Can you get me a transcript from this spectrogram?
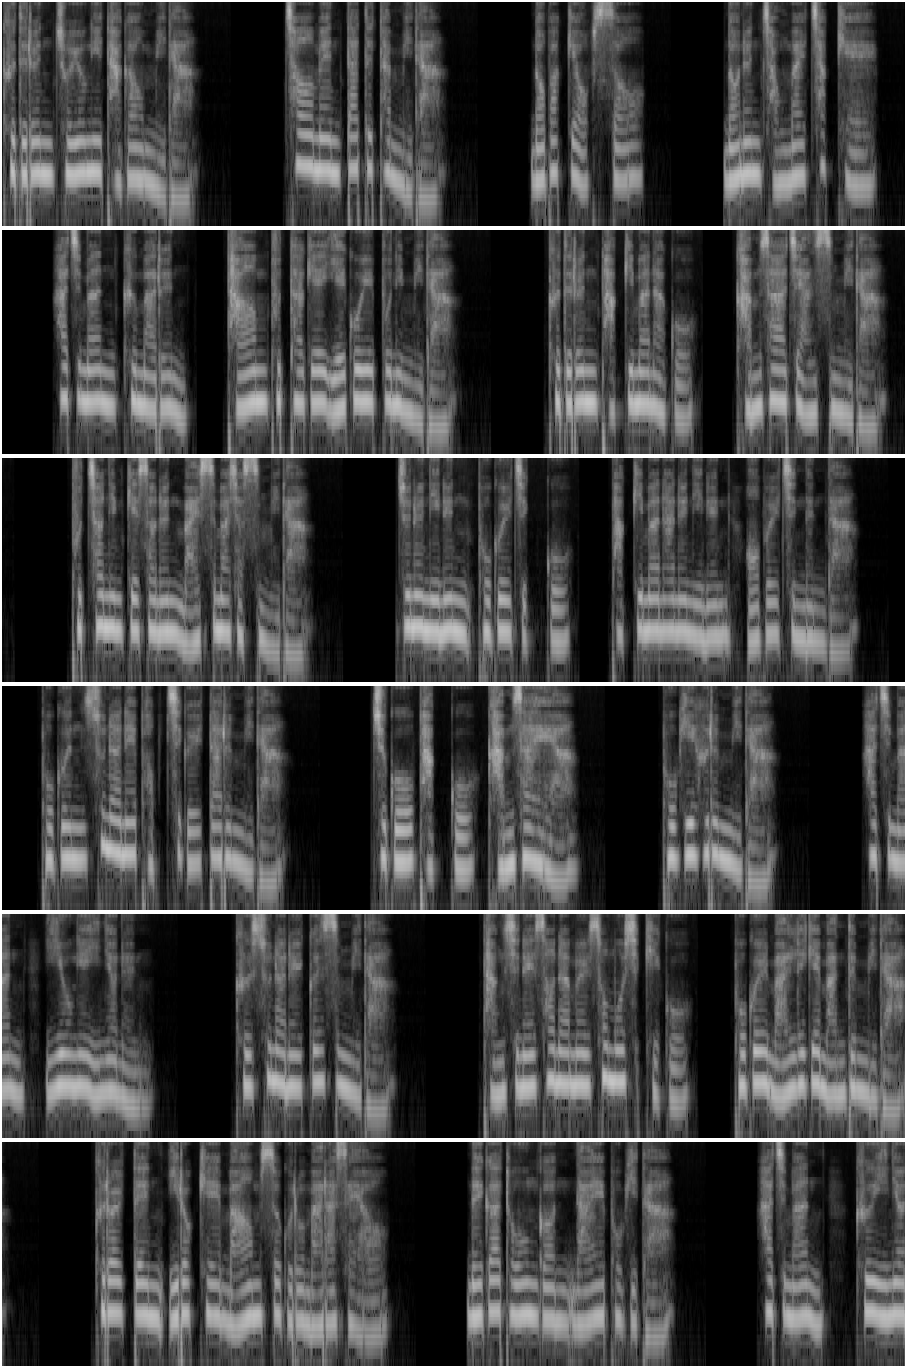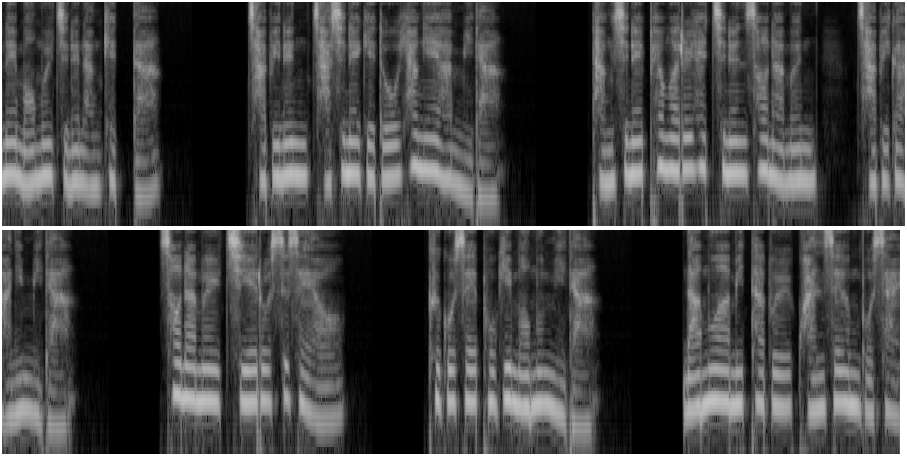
그들은 조용히 다가옵니다. 처음엔 따뜻합니다. 너밖에 없어. 너는 정말 착해. 하지만 그 말은 다음 부탁의 예고일 뿐입니다. 그들은 받기만 하고 감사하지 않습니다. 부처님께서는 말씀하셨습니다. 주는 이는 복을 짓고 받기만 하는 이는 업을 짓는다. 복은 순환의 법칙을 따릅니다. 주고 받고 감사해야 복이 흐릅니다. 하지만 이용의 인연은 그 순환을 끊습니다. 당신의 선함을 소모시키고 복을 말리게 만듭니다. 그럴 땐 이렇게 마음속으로 말하세요. 내가 도운 건 나의 복이다. 하지만 그 인연에 머물지는 않겠다. 자비는 자신에게도 향해야 합니다. 당신의 평화를 해치는 선함은 자비가 아닙니다. 선함을 지혜로 쓰세요. 그곳에 복이 머뭅니다. 나무 아미탑을 관세음보살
